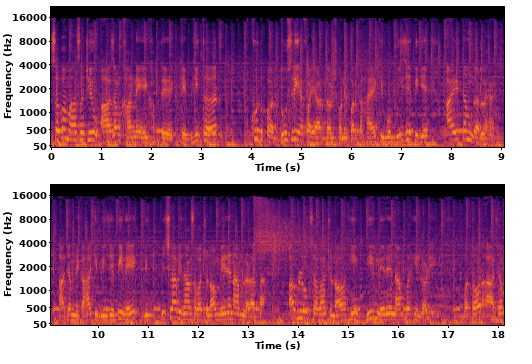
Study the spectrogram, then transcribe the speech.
सपा महासचिव आज़म खान ने एक हफ़्ते के भीतर खुद पर दूसरी एफआईआर दर्ज होने पर कहा है कि वो बीजेपी के आइटम गर्ल हैं। आज़म ने कहा कि बीजेपी ने पिछला विधानसभा चुनाव मेरे नाम लड़ा था। अब लोकसभा चुनाव ही भी मेरे नाम पर ही लड़ी। बतौर आज़म,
